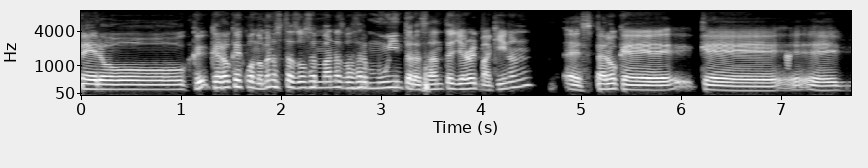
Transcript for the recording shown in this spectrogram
Pero creo que cuando menos estas dos semanas va a ser muy interesante Jarek McKinnon. Espero que, que eh,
